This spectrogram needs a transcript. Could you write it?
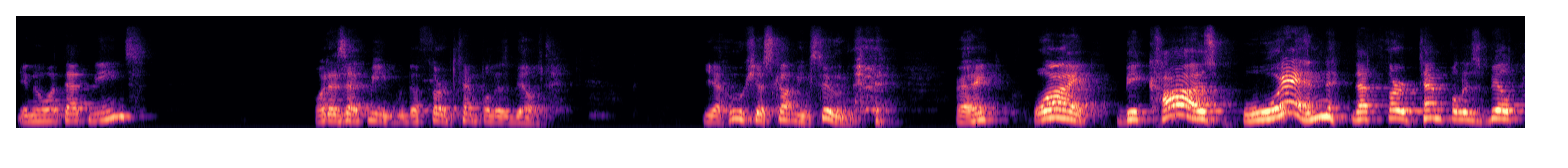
you know what that means? What does that mean when the third temple is built? Yahusha's coming soon, right? Why? Because when that third temple is built,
